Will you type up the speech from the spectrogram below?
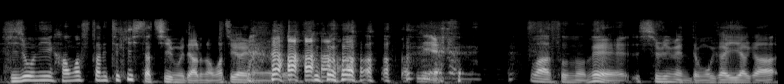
非常にハマスタに適したチームであるのは間違いないなと。ねまあそのね、守備面でも外野が、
